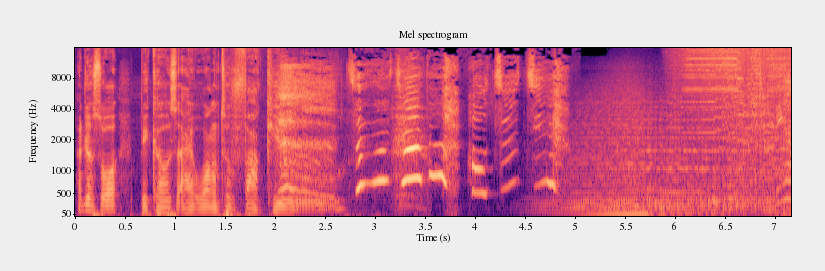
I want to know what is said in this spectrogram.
他就说 Because I want to fuck you。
